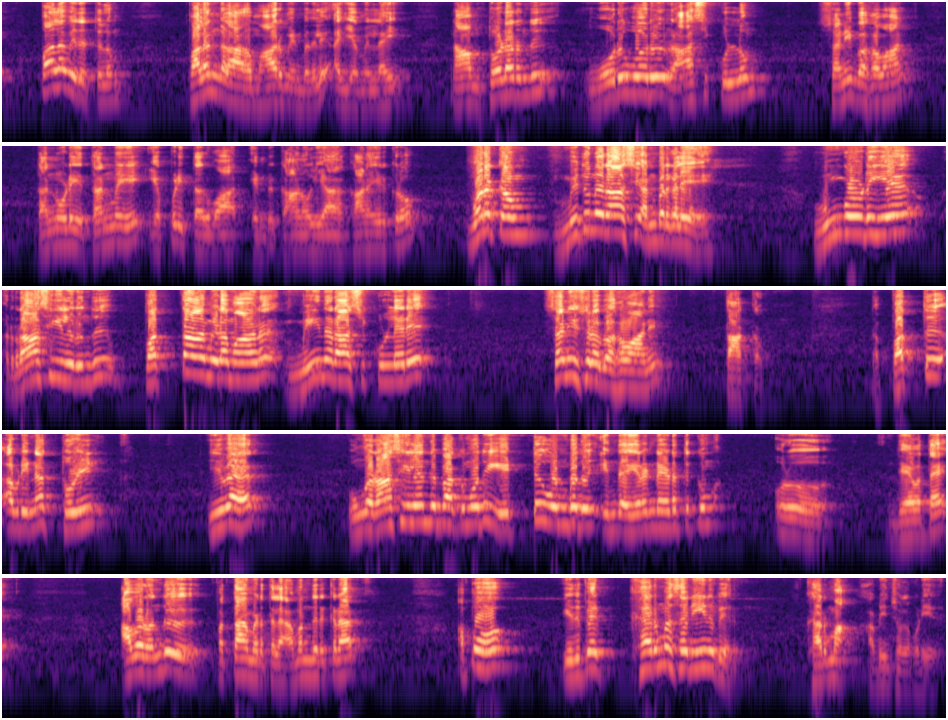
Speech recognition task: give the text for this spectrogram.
பல விதத்திலும் பலன்களாக மாறும் என்பதிலே ஐயமில்லை. நாம் தொடர்ந்து ஒரு ஒரு ராசிக்குள்ளும் சனி பகவான் தன்னுடைய தன்மையை எப்படி தருவார் என்று காணொளியாக காண இருக்கிறோம். வணக்கம் மிதுன ராசி அன்பர்களே. உங்களுடைய ராசியிலிருந்து பத்தாம் இடமான மீன ராசிக்குள்ளரே சனீஸ்வர பகவானின் தாக்கம். இந்த பத்து அப்படின்னா தொழில். இவர் உங்கள் ராசியிலேருந்து பார்க்கும்போது எட்டு ஒன்பது இந்த இரண்டு இடத்துக்கும் ஒரு தேவத்தை. அவர் வந்து பத்தாம் இடத்துல அமர்ந்திருக்கிறார். அப்போது இது பேர் கர்மசனின்னு பேர். கர்மா அப்படின்னு சொல்லக்கூடியது.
